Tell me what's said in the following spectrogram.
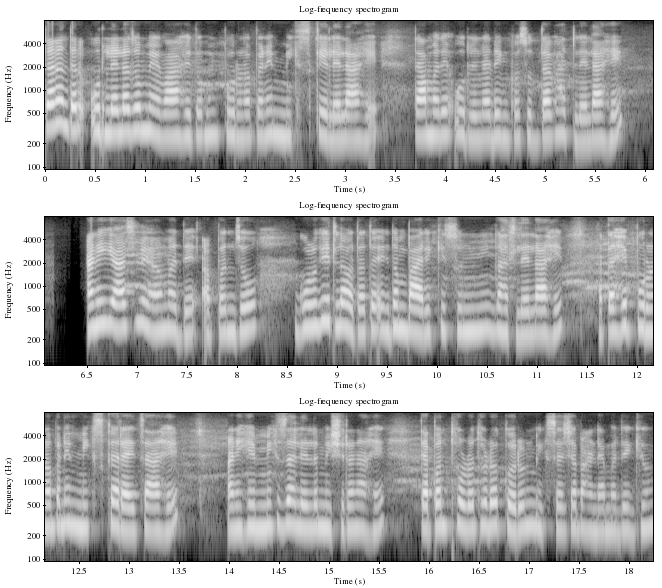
त्यानंतर उरलेला जो मेवा आहे तो मी पूर्णपणे मिक्स केलेला आहे. त्यामध्ये उरलेला डिंकसुद्धा घातलेला आहे. आणि याच मेव्यामध्ये आपण जो गूळ घेतला होता तो एकदम बारीक किसून घातलेला आहे. आता हे पूर्णपणे मिक्स करायचं आहे. आणि हे मिक्स झालेलं मिश्रण आहे ते आपण थोडं थोडं करून मिक्सरच्या भांड्यामध्ये घेऊन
